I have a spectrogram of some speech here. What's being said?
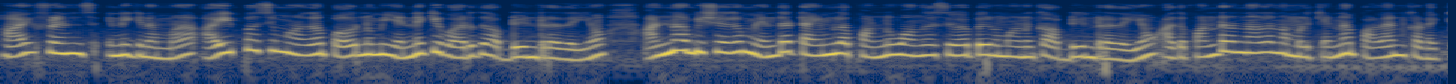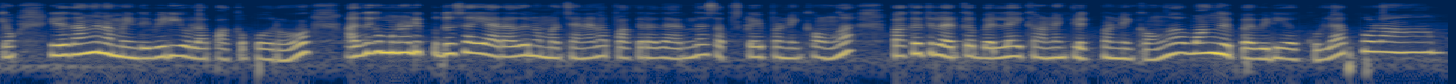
Hi friends இன்றைக்கி நம்ம ஐப்பசி மாதம் பௌர்ணமி என்னைக்கு வருது அப்படின்றதையும் அன்னாபிஷேகம் எந்த டைமில் பண்ணுவாங்க சிவபெருமானுக்கு அப்படின்றதையும் அதை பண்ணுறதுனால நம்மளுக்கு என்ன பலன் கிடைக்கும் இதை தாங்க நம்ம இந்த வீடியோவில் பார்க்க போகிறோம் அதுக்கு முன்னாடி புதுசாக யாராவது நம்ம சேனலை பார்க்குறதா இருந்தால் சப்ஸ்கிரைப் பண்ணிக்கோங்க. பக்கத்தில் இருக்க பெல் ஐக்கானை கிளிக் பண்ணிக்கோங்க. வாங்க இப்போ வீடியோக்குள்ளே போகலாம்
